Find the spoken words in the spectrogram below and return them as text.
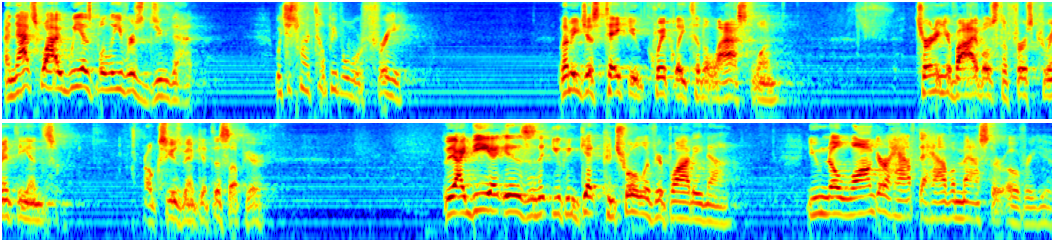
And that's why we as believers do that. We just want to tell people we're free. Let me just take you quickly to the last one. Turn in your Bibles to 1 Corinthians. Oh, excuse me, I get this up here. The idea is that you can get control of your body now. You no longer have to have a master over you.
